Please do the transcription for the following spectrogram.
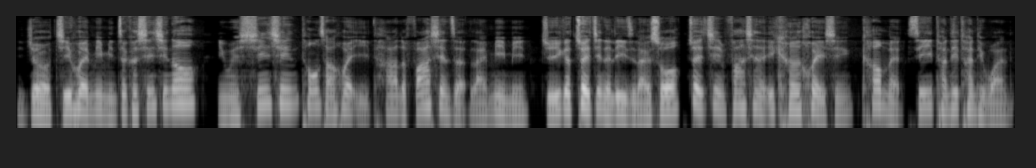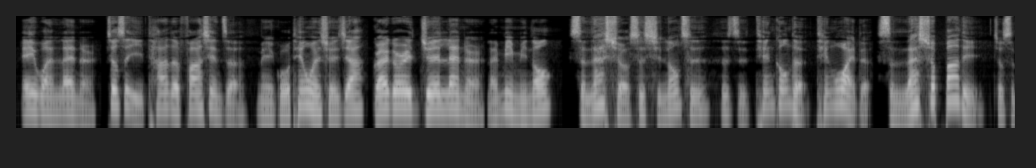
你就有机会命名这颗星星哦。因为星星通常会以它的发现者来命名。举一个最近的例子来说，最近发现了一颗彗星 Comet C twenty twenty one A one Leonard，就是以它的发现者美国天文学家 Gregory J Leonard 来命名哦。Celestial 是形容词，是指天空的、天外的。Celestial body 就是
